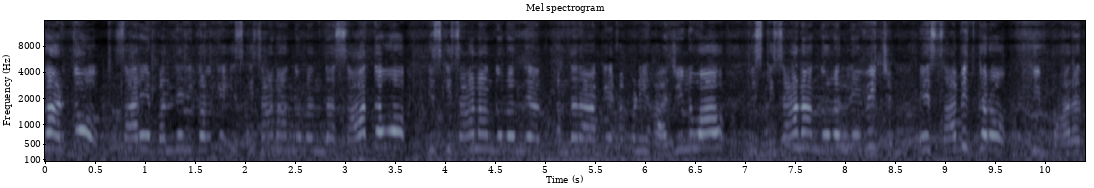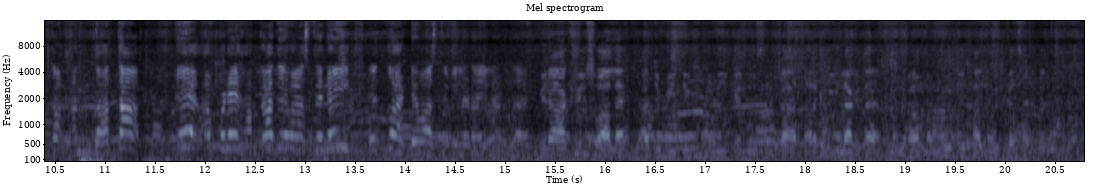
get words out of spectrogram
ਘਰ ਤੋਂ ਸਾਰੇ ਬੰਦੇ ਨਿਕਲ ਕੇ ਇਸ ਕਿਸਾਨ ਅੰਦੋਲਨ ਦਾ ਸਾਥ ਦਿਵੋ, ਇਸ ਕਿਸਾਨ ਅੰਦੋਲਨ ਦੇ ਅੰਦਰ ਆ ਕੇ ਆਪਣੀ ਹਾਜ਼ਰੀ ਲਵਾਓ, ਇਸ ਕਿਸਾਨ ਅੰਦੋਲਨ ਦੇ ਵਿੱਚ ਇਹ ਸਾਬਿਤ ਕਰੋ ਕਿ ਭਾਰਤ ਦਾ ਅੰਦਾਤਾ ਇਹ ਆਪਣੇ ਹੱਕਾਂ ਦੇ ਵਾਸਤੇ ਨਹੀਂ, ਇਹ ਤੁਹਾਡੇ ਵਾਸਤੇ ਵੀ ਲੜਾਈ ਲੜਦਾ ਹੈ ਮੇਰਾ ਆਖਰੀ ਸਵਾਲ ਹੈ, ਅੱਜ ਮੀਟਿੰਗ ਹੋਣੀ ਕੇਂਦਰ ਸਰਕਾਰ ਨਾਲ, ਕੀ ਲੱਗਦਾ ਹੈ ਮੰਗਾਂ ਮੰਨੂਗੀ ਹੱਲ ਨਿਕਲ ਸਕਦਾ ਹੈ?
